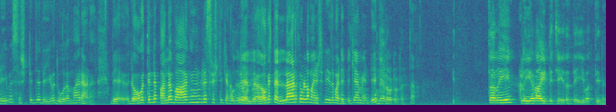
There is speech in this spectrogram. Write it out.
ദൈവം സൃഷ്ടിച്ച ദൈവദൂതന്മാരാണ് ലോകത്തിന്റെ പല ഭാഗങ്ങളിൽ സൃഷ്ടിക്കണം ലോകത്തെ അല്ലേ? ഇടപെടട്ടെ. എല്ലായിടത്തും ഉള്ള മനുഷ്യരെ ഇത് പഠിപ്പിക്കാൻ വേണ്ടി. ഇത്രയും ക്ലിയർ ആയിട്ട് ചെയ്ത ദൈവത്തിന്.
